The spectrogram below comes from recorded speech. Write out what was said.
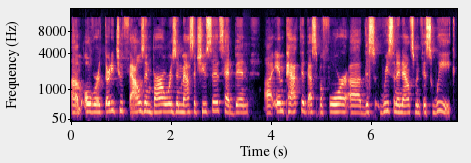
Um, over 32,000 borrowers in Massachusetts had been uh, impacted. That's before uh, this recent announcement this week.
